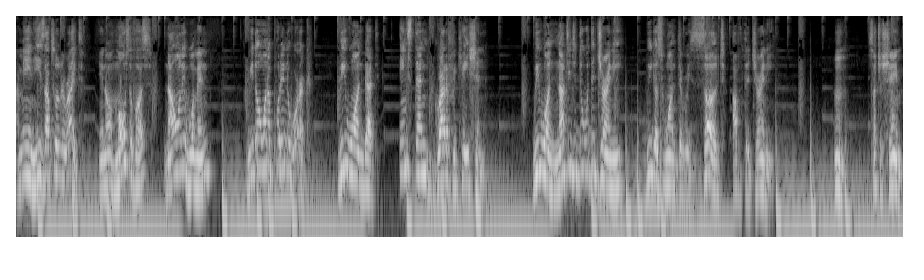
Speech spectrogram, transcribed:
I mean, he's absolutely right. You know, most of us, not only women, we don't want to put in the work. We want that instant gratification. We want nothing to do with the journey. We just want the result of the journey. Hmm, such a shame.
